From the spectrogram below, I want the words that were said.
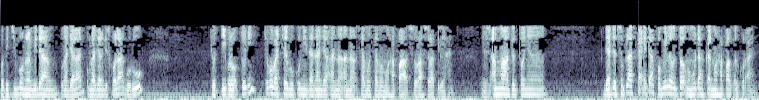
berkecimpung dalam bidang pengajaran, pembelajaran di sekolah, guru, cuti pada waktu ni cuba baca buku ni dan ajak anak-anak sama-sama menghafal surah-surah pilihan. Juz Amma contohnya dia ada 11 kaedah formula untuk memudahkan menghafal Al-Quran.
